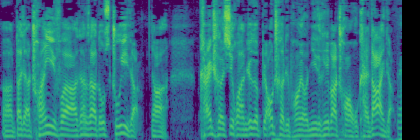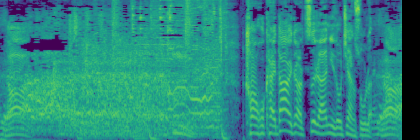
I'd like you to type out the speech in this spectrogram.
啊。大家穿衣服啊，干啥都是注意点啊。开车喜欢这个飙车的朋友，你就可以把窗户开大一点，啊，嗯窗户开大一点，自然你都减速了，啊。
